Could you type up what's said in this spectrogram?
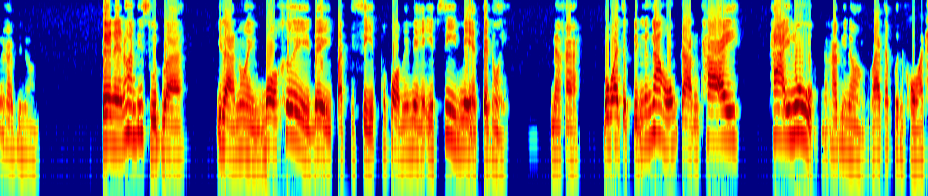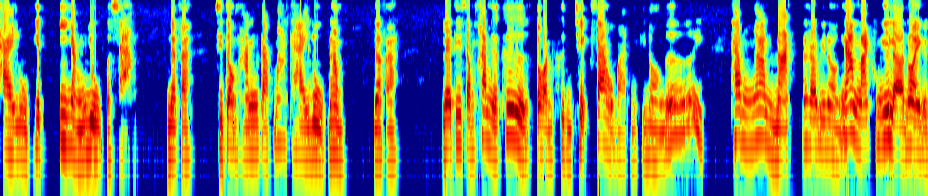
นะคะ พี่น้อง แต่แน่นอนที่สุดว่าอีหลาหน้อยบ่เคยได้ปฏิเสธพ่อพ่อแม่แม่เอฟซีแม่แต่หน่อยนะคะบ่ว่าจะเป็นเรื่องราวของการถ่ายถ่ายรูปนะคะ พี่น้องว่าถ้าเพิ่นขอถ่ายรูปเฮ็ดอีหยังอยู่ก็สร้างนะคะสิต้องหันกลับมาถ่ายรูปนํนะคะ และที่สำคัญก็คือตอนขึ้นเช็คเศร้าบาทนี่พี่น้องเอ้ยทำงานหนักนะคะ พี่น้องงานหนักของอีหลาหน่อยก็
